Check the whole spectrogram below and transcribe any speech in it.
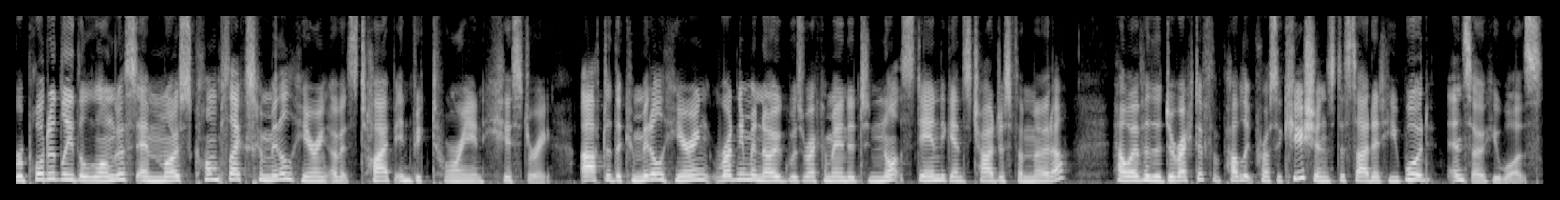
reportedly the longest and most complex committal hearing of its type in Victorian history. After the committal hearing, Rodney Minogue was recommended to not stand against charges for murder. However, the Director for Public Prosecutions decided he would, and so he was.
